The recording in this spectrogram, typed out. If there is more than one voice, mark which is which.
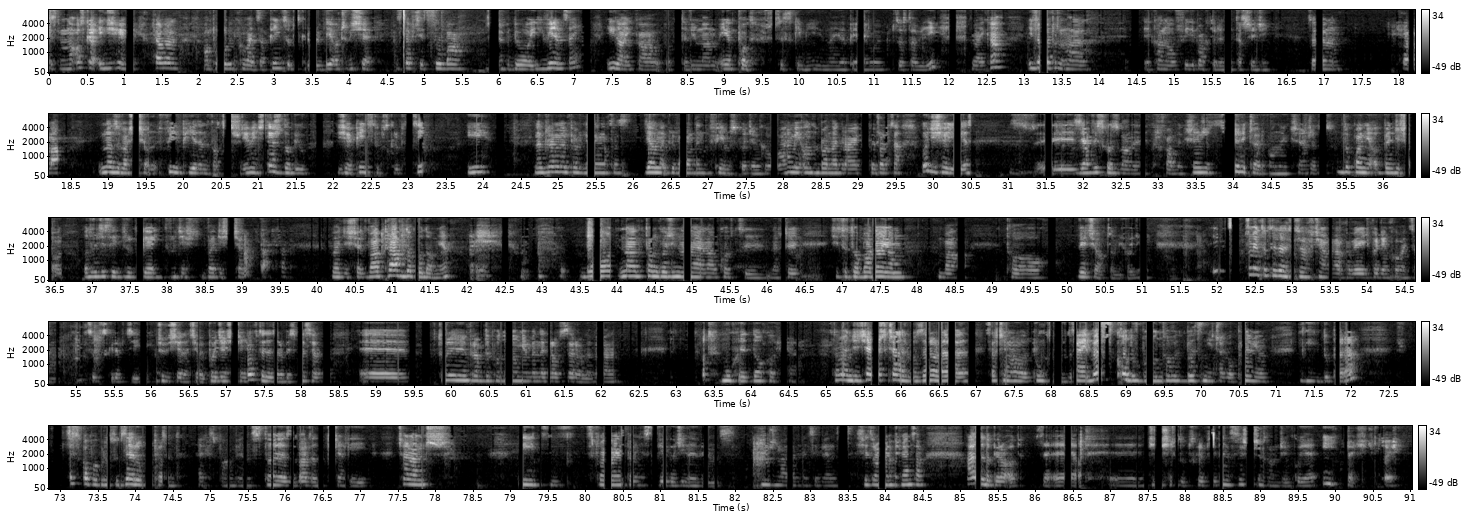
Speaker 1: Jestem no Oskar i dzisiaj chciałbym Wam podziękować za 5 subskrypcji. Oczywiście zostawcie suba, żeby było ich więcej i lajka pod tym filmem i pod wszystkimi najlepiej jakby zostawili lajka i zapraszam na kanał Filipa, który teraz siedzi ze mną. Siema. Nazywa się on Filip1239, też dobił dzisiaj 5 subskrypcji i nagramy pewnie na ten, ja nagrywam ten film z podziękowaniami, on chyba nagra jakiegoś ojca, bo dzisiaj jest y, zjawisko zwane krwawy księżyc, czyli czerwony księżyc. Dokładnie odbędzie się on o 22.20, tak, tak, 22, prawdopodobnie, bo na tą godzinę naukowcy, znaczy ci co to badają, chyba to wiecie o co mi chodzi. W sumie to tyle, co chciałem wam powiedzieć, podziękować za subskrypcji. Oczywiście dla Ciebie po 10, bo wtedy zrobię specjal, yy, w którym prawdopodobnie będę grał w zero level. Od muchy do kosia. To będzie ciężki challenge, bo zero level, strasznie mało punktów dostaję, bez kodów bonusowych, bez niczego, premium, dupera. Wszystko po prostu 0% expa, więc to jest bardzo ciężki challenge i trwa pewnie z 2 godziny, więc może nawet więcej, więc się trochę poświęcam, ale to dopiero od, e, od e, 10 subskrypcji, więc jeszcze raz Wam dziękuję i cześć. Cześć.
